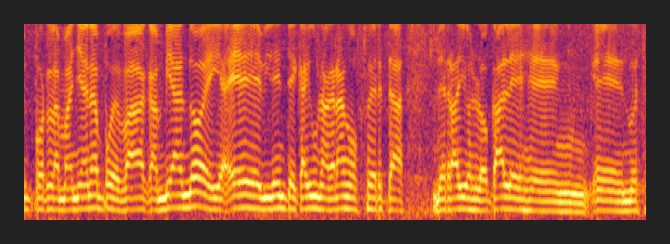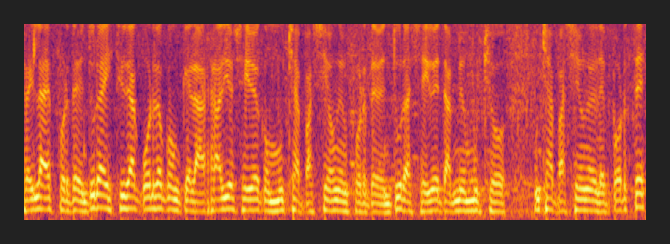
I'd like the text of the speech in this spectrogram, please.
y por la mañana pues va cambiando y es evidente que hay una gran oferta de radios locales en, en nuestra isla de Fuerteventura y estoy de acuerdo con que la radio se vive con mucha pasión en Fuerteventura, se vive también mucho mucha pasión en el deporte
